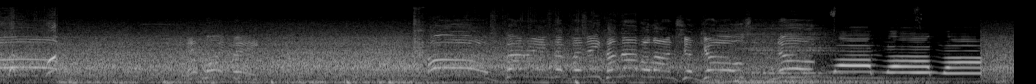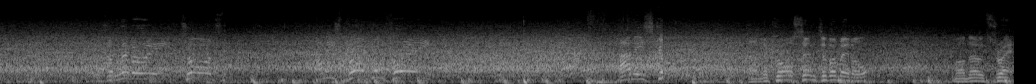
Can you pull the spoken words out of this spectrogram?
cross into the middle. Well, no threat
